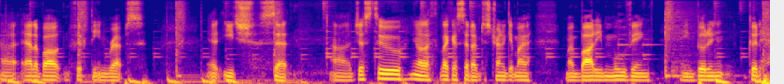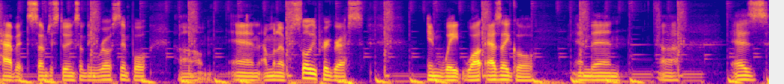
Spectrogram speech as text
uh, at about 15 reps at each set uh, just to you know like, like, i said i'm just trying to get my my body moving and building good habits. So i'm just doing something real simple um, and i'm gonna slowly progress in weight while as i go. And then uh, as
